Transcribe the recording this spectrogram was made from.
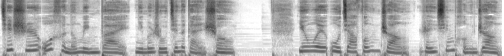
其实我很能明白你们如今的感受。因为物价疯涨，人心膨胀，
